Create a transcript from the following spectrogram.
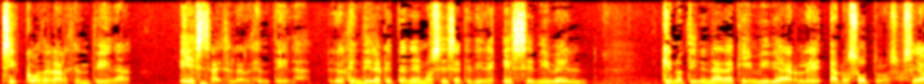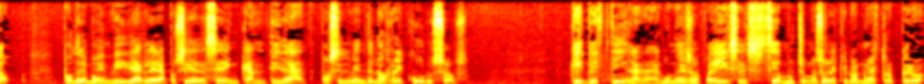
chicos de la Argentina, esa es la Argentina. La Argentina que tenemos es esa que tiene ese nivel que no tiene nada que envidiarle a los otros. O sea, podremos envidiarle la posibilidad de ser en cantidad. Posiblemente los recursos que destinan a algunos de esos países sean mucho mayores que los nuestros, pero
